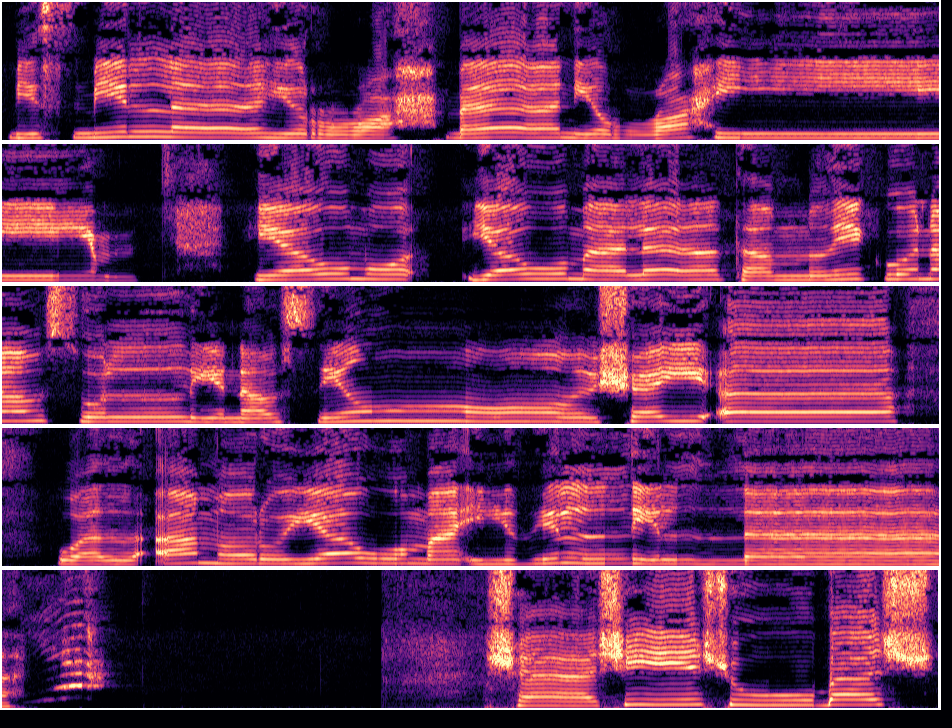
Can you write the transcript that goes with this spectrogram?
بسم الله الرحمن الرحيم. يوم يوم لا تملك نفس لنفس شيئا. wal amru yawma idzil lillah. Shashishu bash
